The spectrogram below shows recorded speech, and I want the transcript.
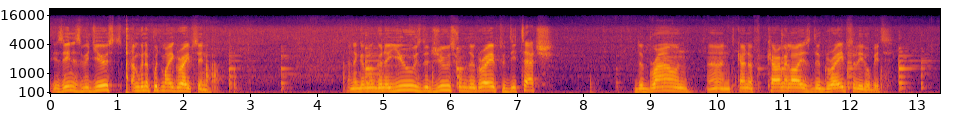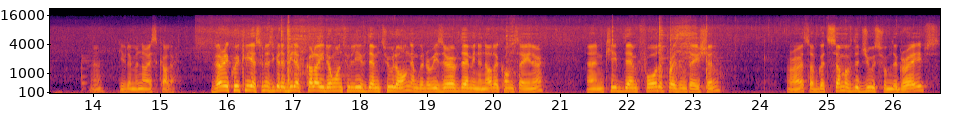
is in, is reduced. I'm gonna put my grapes in. And I'm gonna use the juice from the grape to detach the brown and kind of caramelize the grapes a little bit. Uh, give them a nice color. Very quickly, as soon as you get a bit of color, you don't want to leave them too long. I'm going to reserve them in another container and keep them for the presentation. Alright, so I've got some of the juice from the grapes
